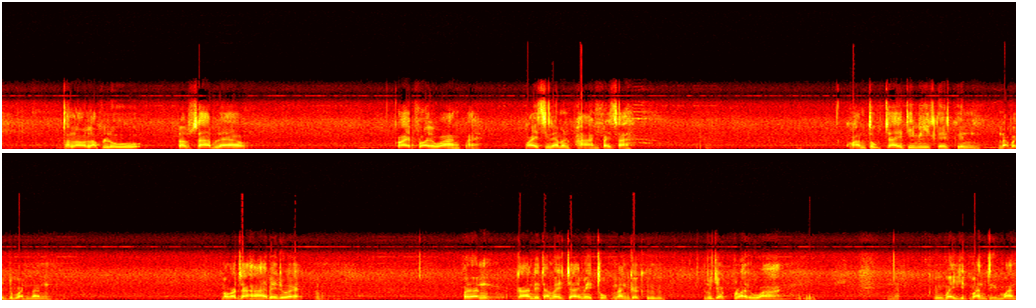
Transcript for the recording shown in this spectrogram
ๆ ถ้าเรารับรู้รับทราบแล้วก็ให้ปล่อยวางไป ปล่อยสิ่งนั้นมันผ่านไปซะ ความทุกข์ใจที่มีเกิดขึ้นณปัจจุบันนั้น มันก็จะหายไปด้วย เพราะฉะนั้นการที่ทำให้ใจไม่ทุกข์นั้นก็คือ รู้จักปล่อยวาง คือไม่ยึดมั่นถือมั่น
